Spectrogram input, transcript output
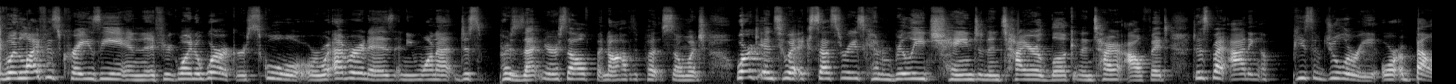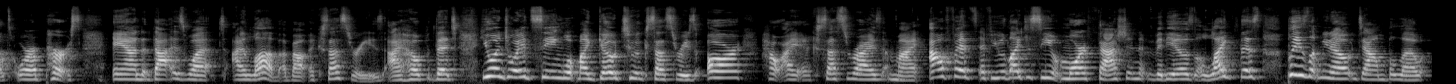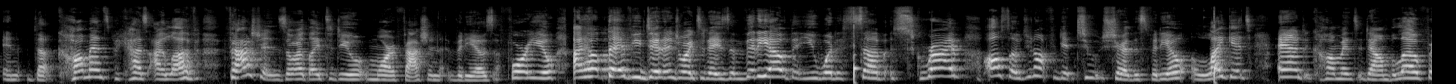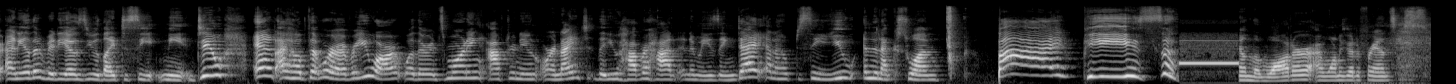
when life is crazy and if you're going to work or school or whatever it is and you want to just present yourself but not have to put so much work into it, accessories can really change an entire look, an entire outfit just by adding a piece of jewelry or a belt or a purse. And that is what I love about accessories. I hope that you enjoyed seeing what my go-to accessories are, how I accessorize my outfits. If you would like to see more fashion videos like this, please let me know down below in the comments because I love fashion. So I'd like to do more fashion videos for you. I hope that if you did enjoy today's video that you would subscribe. Also, do not forget to share this video, like it, and comment down below for any other videos you would like to see me do. And I hope that wherever you are, whether it's morning, afternoon, or night, that you have or had an amazing day. And I hope to see you in the next one. Bye! Peace! On the water, I want to go to France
